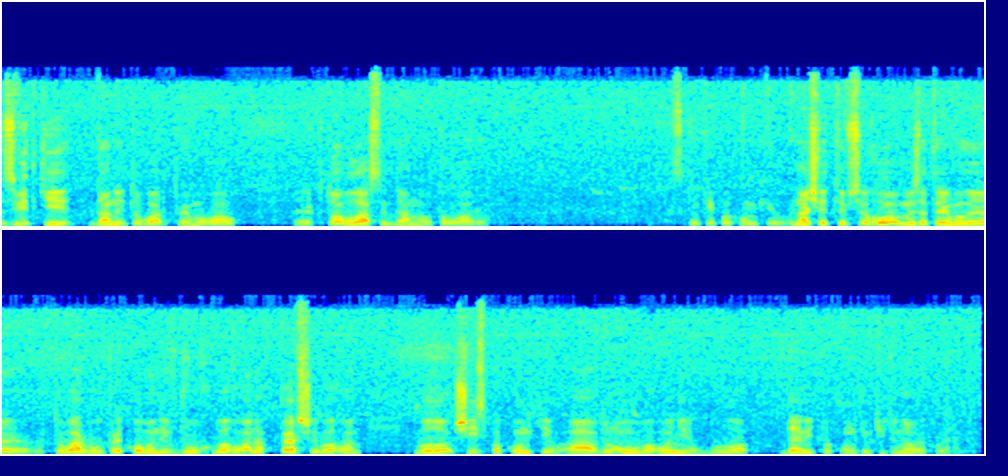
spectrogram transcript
звідки даний товар прямував, е, хто власник даного товару. Скільки пакунків? Значить, всього ми затримали, товар був прихований в двох вагонах. Перший вагон було 6 пакунків, а в другому вагоні було 9 пакунків тютюнових виробів.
